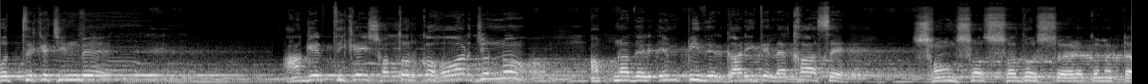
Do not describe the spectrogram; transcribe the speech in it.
কোথেকে চিনবে? আগের থেকেই সতর্ক হওয়ার জন্য আপনাদের এমপিদের গাড়িতে লেখা আছে, সংসদ সদস্য এরকম একটা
